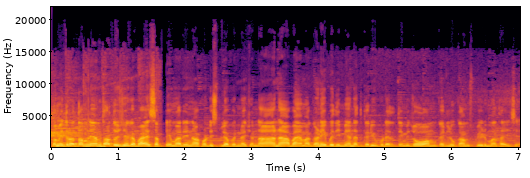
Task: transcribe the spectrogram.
તો મિત્રો તમને એમ થતું છે કે ભાઈ સપટી મારીને આખો ડિસ્પ્લે ભરી નાખ્યો. ના ના ભાઈ એમાં ઘણી બધી મહેનત કરવી પડે. તમે જોવો આમ કેટલું કામ સ્પીડમાં થાય છે.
